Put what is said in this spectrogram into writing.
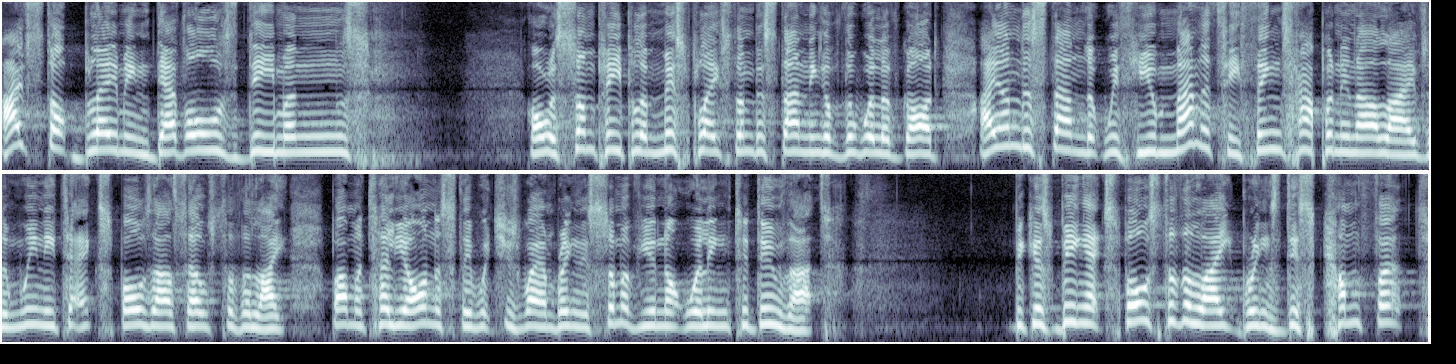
I've stopped blaming devils, demons, or as some people a misplaced understanding of the will of God. I understand that with humanity, things happen in our lives and we need to expose ourselves to the light. But I'm going to tell you honestly, which is why I'm bringing this, some of you are not willing to do that. Because being exposed to the light brings discomfort,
